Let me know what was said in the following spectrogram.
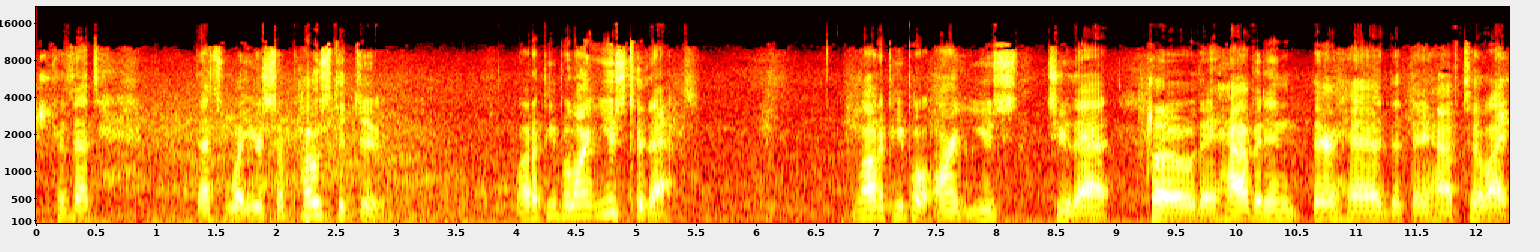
because that's that's what you're supposed to do. A lot of people aren't used to that. A lot of people aren't used to that. So they have it in their head that they have to like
